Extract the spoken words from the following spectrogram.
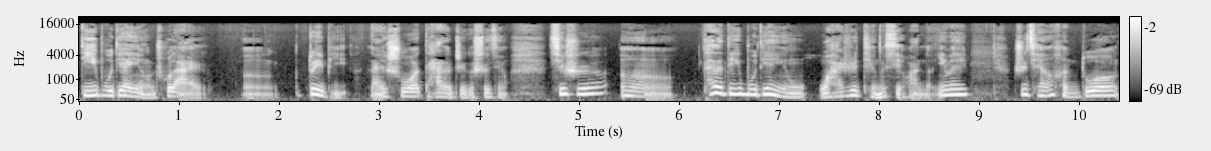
第一部电影出来，嗯，对比来说他的这个事情。其实，嗯。他的第一部电影我还是挺喜欢的，因为之前很多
